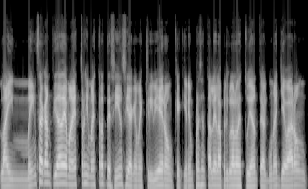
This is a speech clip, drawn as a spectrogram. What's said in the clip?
la inmensa cantidad de maestros y maestras de ciencia que me escribieron, que quieren presentarle la película a los estudiantes. Algunas llevaron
